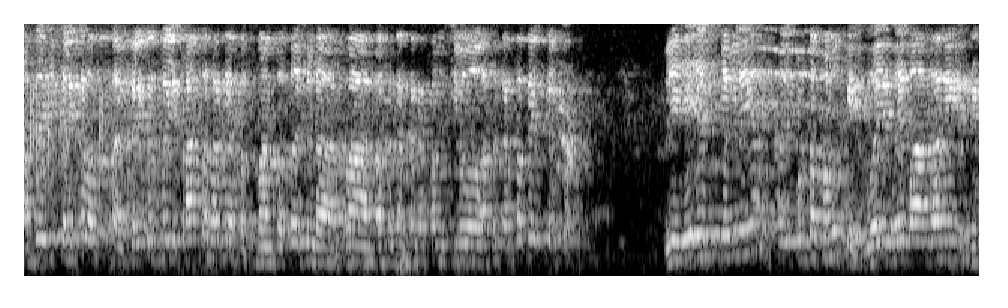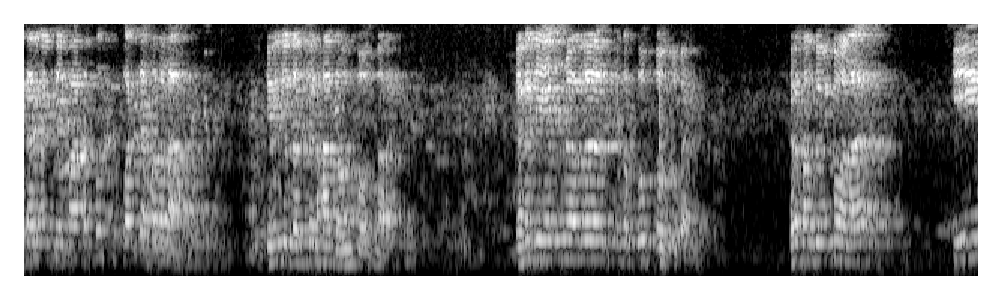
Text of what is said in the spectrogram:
आपले जे कलेक्टर होतात ना कलेक्टर पहिले प्रांतासारखे असतात. प्रांत तहसीलदार प्रांत असं करता करता सीओ असं करता ते कलेक्टर म्हणजे हे यश कमी नाही आहे. म्हणजे पुढचा प्रमुख आहे. वय वय पाहता आणि रिटायरमेंटचे पाहता खूप वरच्या पदाला चिरंजीव दर्शन हा जाऊन पोहोचणार आहे. त्यानं जे यश मिळवलं त्याचं खूप कौतुक आहे. खरं सांगतो मी तुम्हाला की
